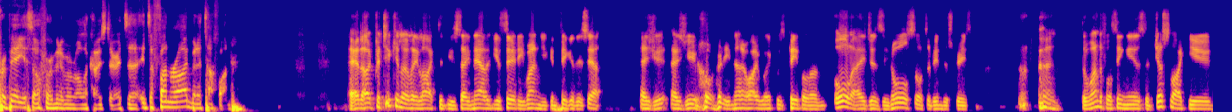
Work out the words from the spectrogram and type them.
prepare yourself for a bit of a roller coaster. It's a it's a fun ride but a tough one. And I particularly like that you say now that you're 31, you can figure this out as you as you already know, I work with people of all ages in all sorts of industries. the wonderful thing is that just like you,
